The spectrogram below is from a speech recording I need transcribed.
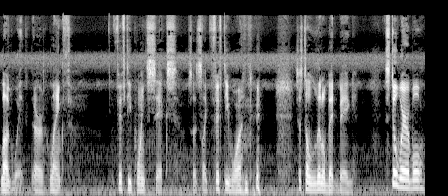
lug width or length, 50.6. So it's like 51. just a little bit big. Still wearable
